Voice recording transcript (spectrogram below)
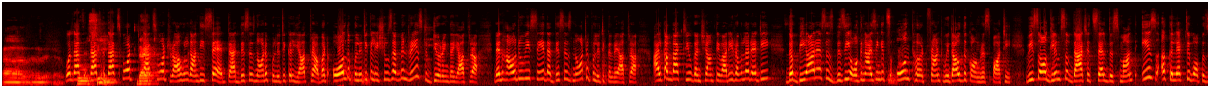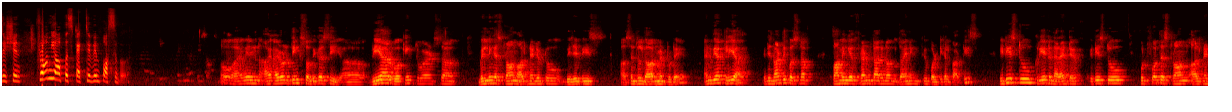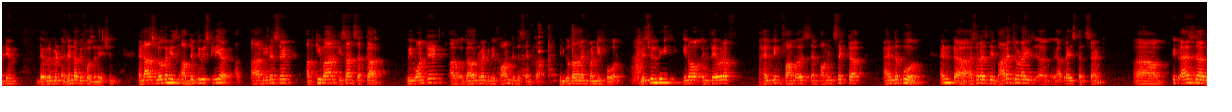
uh, Well, that's that's that's what that- that's what Rahul Gandhi said that this is not a political yatra, but all the political issues have been raised during the yatra. Then how do we say that this is not a political yatra? I'll come back to you, Ghanshyam Tiwari. Ravula Reddy, the BRS is busy organizing its own third front without the Congress party. We saw a glimpse of that itself this month. Is a collective opposition, from your perspective, impossible? Oh, I mean, I, I don't think so because see, uh, we are working towards uh, building a strong alternative to BJP's uh, central government today, and we are clear. It is not the question of forming a front or you know joining few political parties. It is to create a narrative. It is to put forth a strong alternative development agenda before the nation. And our slogan is objective is clear. Our leader said, "Ab ki baar Kisan Sarkar." We wanted a government to be formed in the center in 2024, which will be, you know, in favor of helping farmers and farming sector and the poor. And uh, as far as the Bharat Jodo is, uh, Yatra is concerned, uh, it, as uh,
